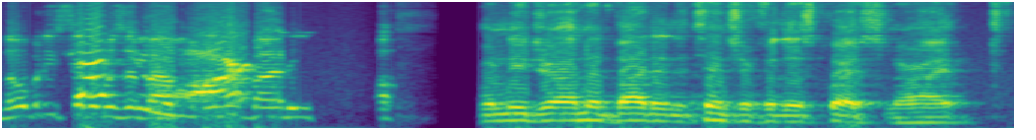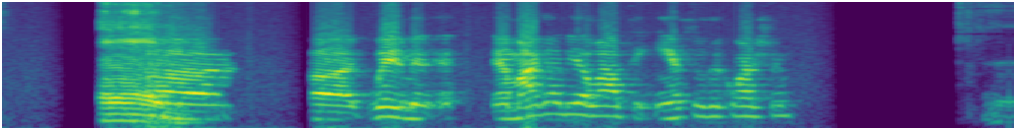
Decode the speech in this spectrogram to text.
nobody said it was about are. anybody. We need your uninvited attention for this question, all right? Um, Uh, uh, wait a minute. Am I going to be allowed to answer the question? man,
